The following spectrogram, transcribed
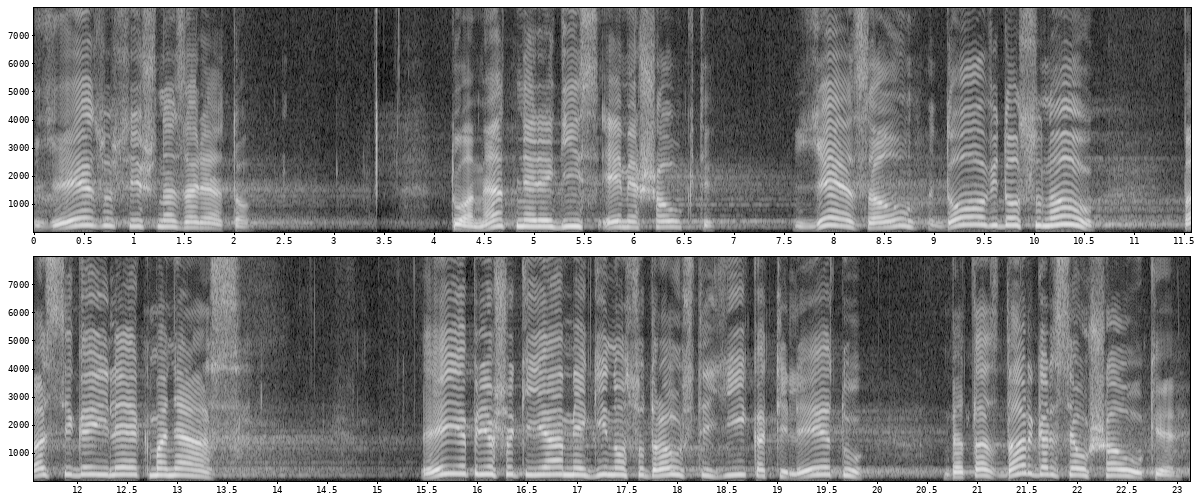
Jėzus iš Nazareto. Tuomet neregys ėmė šaukti, Jėzau, Dovido sūnau, pasigailėk manęs. Eja prieš akiją mėgino sudrausti jį, kad tylėtų, bet tas dar garsiau šaukė.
